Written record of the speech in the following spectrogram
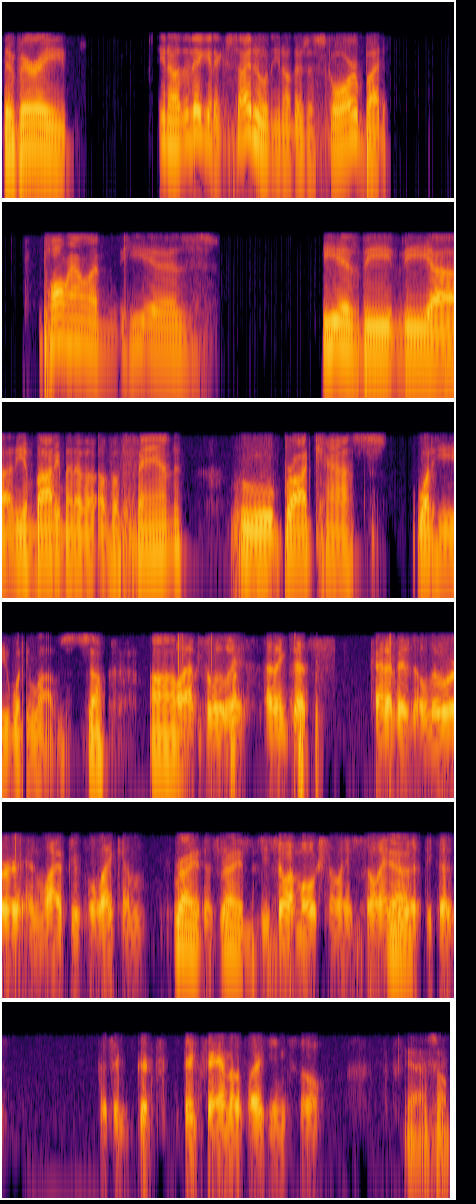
they're very, you know, they get excited when you know there's a score, but Paul Allen, he is. He is the the uh, the embodiment of a, of a fan who broadcasts what he what he loves. So, um, oh, absolutely. I think that's kind of his allure and why people like him. right, he's, right, he's so emotionally so into Yeah. it because such a good big fan of the Vikings. So yeah. So,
